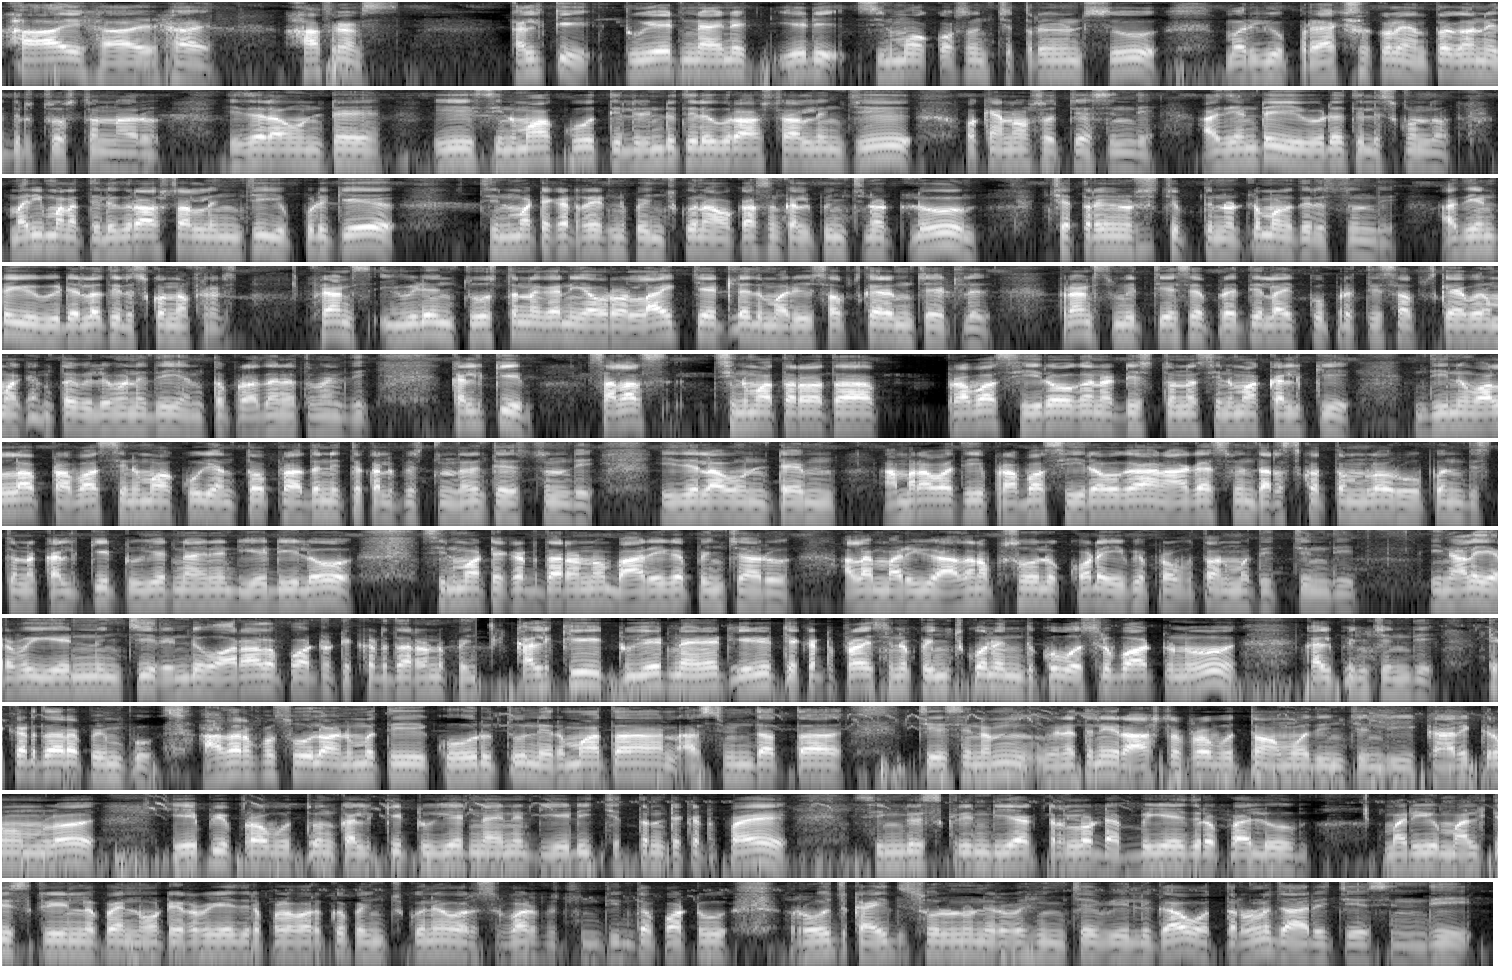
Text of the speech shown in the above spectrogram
Hi hi hi. Hi friends. కల్కి two eight nine eight AD cinema కోసం చిత్ర units మరియు ప్రేక్షకులు ఎంతగానో ఎదురు చూస్తున్నారు ఇదిలా ఉంటే ఈ సినిమాకు రెండు తెలుగు రాష్ట్రాల నుంచి ఒక అనౌన్స్ వచ్చేసింది. అదేంటే ఈ వీడియో తెలుసుకుందాం. మరి మన తెలుగు రాష్ట్రాల నుంచి ఇప్పటికే సినిమా టికెట్ రేట్ని పెంచుకునే అవకాశం కల్పించినట్లు చిత్ర యూనివర్సిటీ చెప్తున్నట్లు మనకు తెలుస్తుంది. అదేంటో ఈ వీడియోలో తెలుసుకుందాం ఫ్రెండ్స్. ఫ్రెండ్స్ ఈ వీడియోని చూస్తున్నా కానీ ఎవరో లైక్ చేయట్లేదు మరియు సబ్స్క్రైబ్ చేయట్లేదు. ఫ్రెండ్స్ మీరు చేసే ప్రతి లైక్ ప్రతి సబ్స్క్రైబర్ మాకు ఎంతో విలువైనది ఎంతో ప్రాధాన్యతమైనది. కలికి సలార్స్ సినిమా తర్వాత ప్రభాస్ హీరోగా నటిస్తున్న సినిమా కల్కి. దీనివల్ల ప్రభాస్ సినిమాకు ఎంతో ప్రాధాన్యత కల్పిస్తుందని తెలుస్తుంది. ఇదిలా ఉంటే అమరావతి ప్రభాస్ హీరోగా నాగాశ్విన్ దర్శకత్వంలో రూపొందిస్తున్న కల్కి టూ ఎయిట్ నైన్ ఎయిట్ ఏడీలో సినిమా టికెట్ ధరను భారీగా పెంచారు. అలా మరియు అదనపు షోలకు కూడా ఏపీ ప్రభుత్వం అనుమతి ఇచ్చింది. ఈ నెల ఇరవై ఏడు నుంచి రెండు వారాల పాటు టికెట్ ధరను పెంచి కలికి two eight nine eight AD ticket ప్రైస్ను పెంచుకునేందుకు వసులుబాటును కల్పించింది. టికెట్ ధర పెంపు. అదనపు షోల అనుమతి కోరుతూ నిర్మాత అశ్విన్ దత్త చేసిన వినతిని రాష్ట్ర ప్రభుత్వం ఆమోదించింది. ఈ కార్యక్రమంలో ఏపీ ప్రభుత్వం కలికి two eight nine eight AD చిత్రం టికెట్పై సింగిల్ స్క్రీన్ థియేటర్లో డెబ్బై ఐదు రూపాయలు మరియు మల్టీ స్క్రీన్లపై నూట ఇరవై ఐదు రూపాయల వరకు పెంచుకునే వరుసపాటు పెంచింది దీంతోపాటు రోజుకు ఐదు షోలను నిర్వహించే వీలుగా ఉత్తర్వులు జారీ చేసింది.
